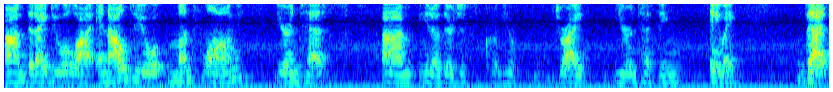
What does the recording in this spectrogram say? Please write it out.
um, that I do a lot, and I'll do month long urine tests. Um, you know, they're just you know dry urine testing. Anyway, that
